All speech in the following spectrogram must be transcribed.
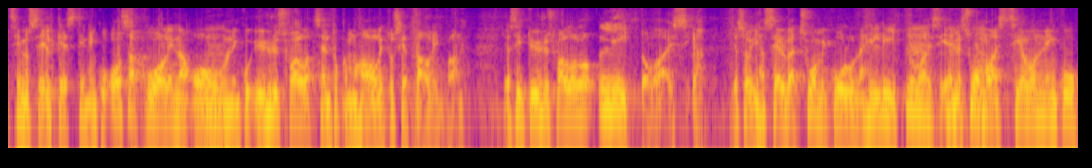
siinä on selkeästi niin kuin osapuolina ollut mm. niin kuin Yhdysvallat, sen hallitus ja Taliban. Ja sitten Yhdysvalloilla on liittolaisia. Ja se on ihan selvää, että Suomi kuuluu näihin liittolaisiin. Mm, Eli mm, suomalaiset siellä on niin kuin,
